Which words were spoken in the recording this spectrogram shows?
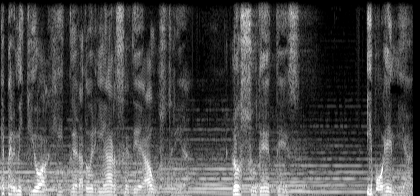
que permitió a Hitler adueñarse de Austria, los Sudetes y Bohemia,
